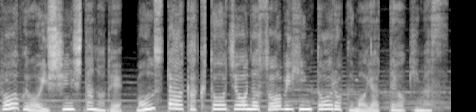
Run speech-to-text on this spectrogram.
防具を一新したので、モンスター格闘場の装備品登録もやっておきます。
